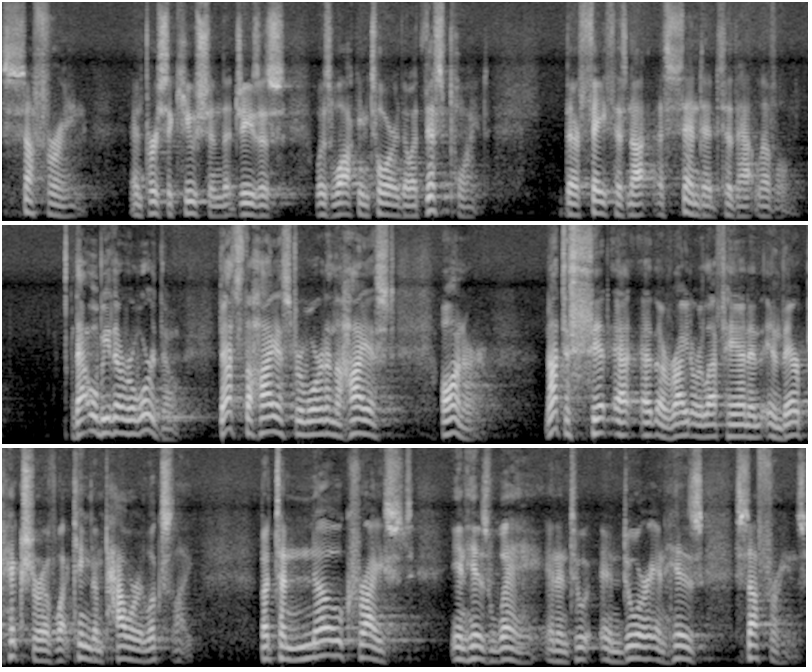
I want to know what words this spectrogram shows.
suffering and persecution that Jesus was walking toward, though at this point, their faith has not ascended to that level. That will be their reward, though. That's the highest reward and the highest honor. Not to sit at, at the right or left hand in, in their picture of what kingdom power looks like, but to know Christ in his way and endure in his sufferings.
